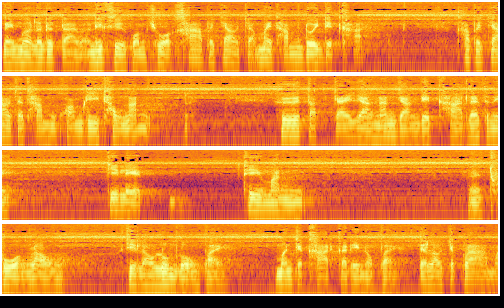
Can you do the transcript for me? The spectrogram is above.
ในเมื่อระลึกได้ว่าอันนี้คือความชั่วข้าพเจ้าจะไม่ทำโดยเด็ดขาด ข้าพเจ้าจะทำความดีเท่านั้น คือตัดใจอย่างนั้นอย่างเด็ดขาดแล้วตอนนี้ กิเลสที่มันถ่วงเราที่เราลุ่มหลงไป มันจะขาดกระเด็นออกไป แต่เราจะกล้าไหม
